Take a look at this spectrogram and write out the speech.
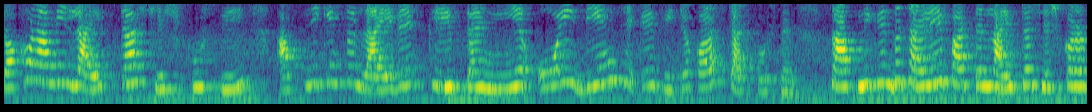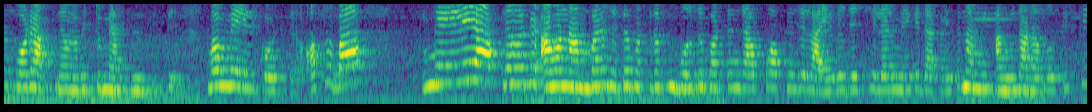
যখন আমি লাইভটা শেষ করছি, আপনি কিন্তু লাইভের ক্লিপটা নিয়ে ওই দিন থেকে ভিডিও করা স্টার্ট করছেন। সো আপনি কিন্তু চাইলেই পারতেন লাইভটা শেষ করার পরে আপনি আমাকে একটু মেসেজ দিতে বা মেইল করতে অথবা মেইলে আপনি আমাকে আমার নাম্বারে যেতে পারতেন, আপনি বলতে পারতেন যে, আপু, আপনি যে লাইভে যে ছেলের মেয়েকে দেখাইছেন, আমি আমি তারা বলতেছি,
